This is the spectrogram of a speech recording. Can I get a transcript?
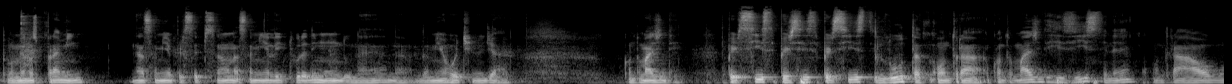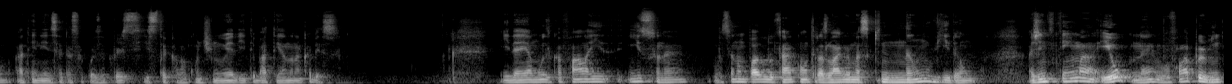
pelo menos para mim, nessa minha percepção, nessa minha leitura de mundo, né? Da, da minha rotina diária. Quanto mais a gente persiste, persiste, persiste, luta contra. Quanto mais a gente resiste, né, contra algo, a tendência é que essa coisa persista, que ela continue ali te batendo na cabeça. E daí a música fala isso, né? Você não pode lutar contra as lágrimas que não virão. A gente tem uma, eu, né, vou falar por mim,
